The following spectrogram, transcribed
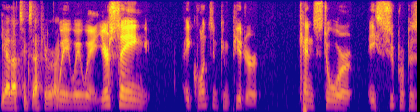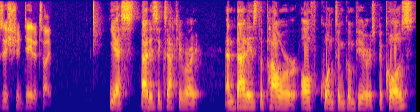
Yeah, that's exactly right. Wait, wait, wait. You're saying a quantum computer can store a superposition data type? Yes, that is exactly right. And that is the power of quantum computers because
